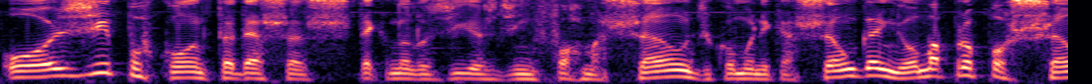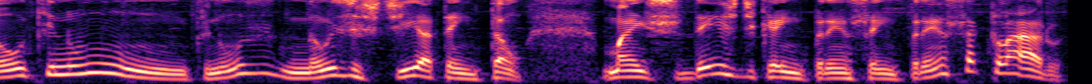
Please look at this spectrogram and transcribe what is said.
Hoje, por conta dessas tecnologias de informação, de comunicação, ganhou uma proporção que não, que não, não existia até então. Mas desde que a imprensa é imprensa, claro,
